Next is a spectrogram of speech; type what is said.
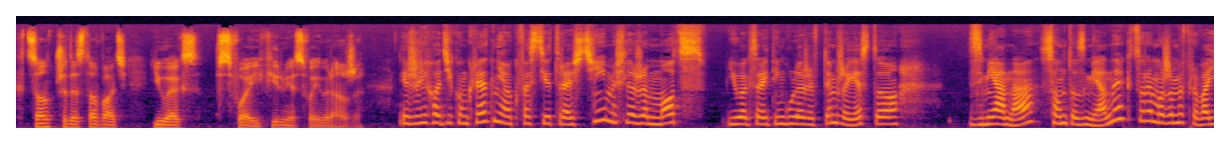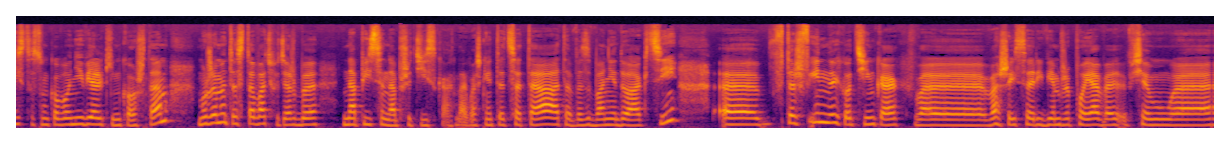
chcąc przetestować UX w swojej firmie, w swojej branży? Jeżeli chodzi konkretnie o kwestię treści, myślę, że moc UX ratingu leży w tym, że jest to zmiana, są to zmiany, które możemy wprowadzić stosunkowo niewielkim kosztem. Możemy testować chociażby napisy na przyciskach, tak właśnie te CTA, te wezwanie do akcji. E, też w innych odcinkach waszej serii wiem, że pojawia się e,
